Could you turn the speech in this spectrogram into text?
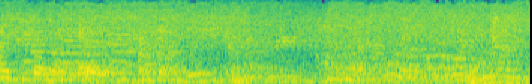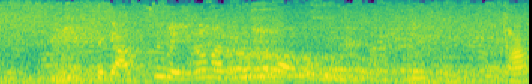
맛있어. 되게 아침에 일어나기 힘들어하거든요. 아?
